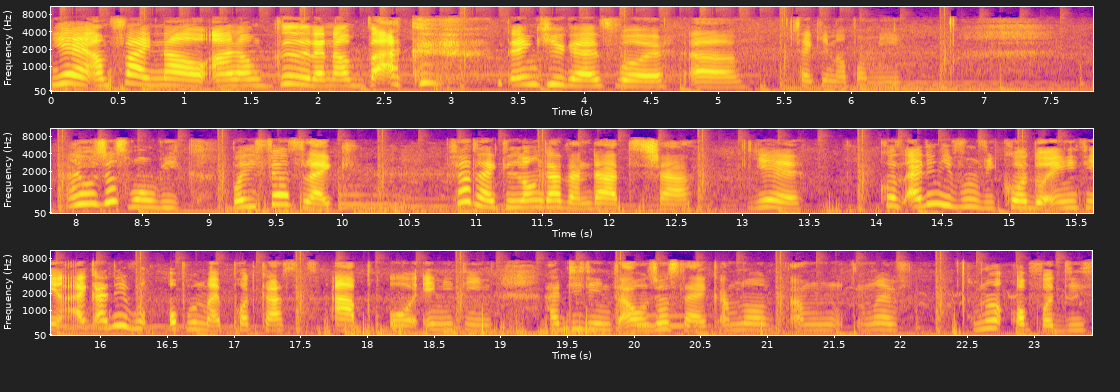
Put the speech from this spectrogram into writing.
yeah, I'm fine now, and I'm good, and I'm back. Thank you guys for. Uh, checking up on me. And it was just one week, but it felt like felt like longer than that, Sha. Yeah. Cause I didn't even record or anything. I, I didn't even open my podcast app or anything. I didn't. I was just like, I'm not, I'm, I'm not, I'm not up for this.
